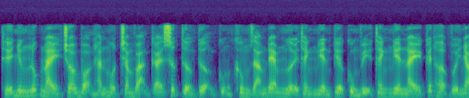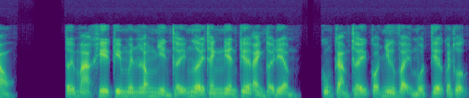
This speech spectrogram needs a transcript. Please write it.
Thế nhưng lúc này cho bọn hắn một trăm vạn cái sức tưởng tượng cũng không dám đem người thanh niên kia cùng vị thanh niên này kết hợp với nhau. Tới mà khi kim nguyên long nhìn thấy người thanh niên kia ảnh thời điểm cũng cảm thấy có như vậy một tia quen thuộc,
